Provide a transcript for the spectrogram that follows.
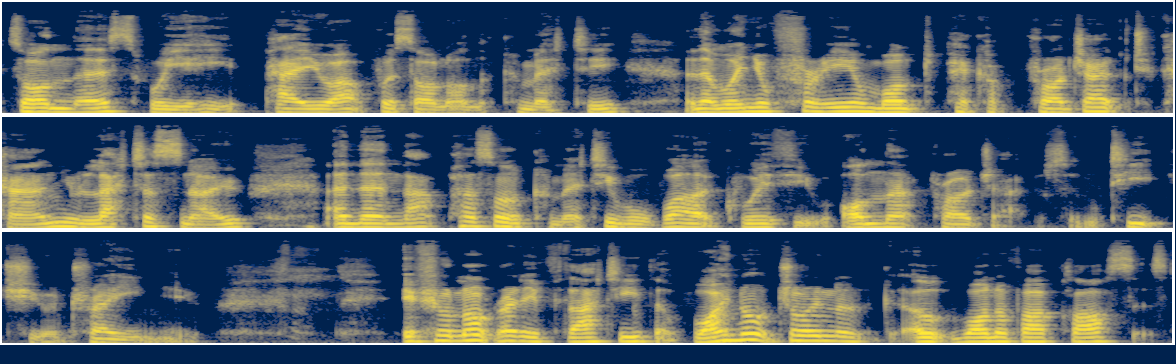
So on this, we pair you up with someone on the committee, and then when you're free and want to pick up a project, you can, you let us know, and then that person on the committee will work with you on that project and teach you and train you. If you're not ready for that either, why not join one of our classes?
